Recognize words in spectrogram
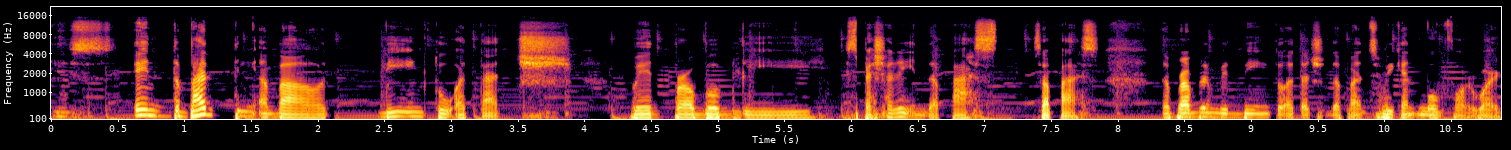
Yes. And the bad thing about being too attached with probably, especially in the past, sa past, the problem with being too attached to the past, we can't move forward.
